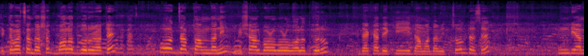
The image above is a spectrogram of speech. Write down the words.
দেখতে পাচ্ছেন দর্শক, বলদ গরুর হাটে। পর্যাপ্ত আমদানি, বিশাল বড় বড় বলদ গরু। দেখা দেখি দামাদামি চলতেছে। ইন্ডিয়ান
